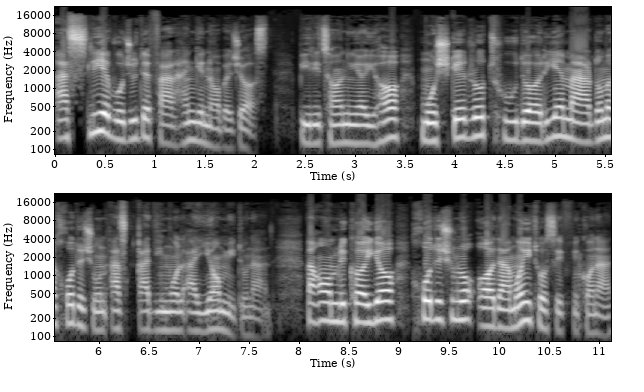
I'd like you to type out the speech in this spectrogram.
اصلی وجود فرهنگ نابجاست. بریتانیایی ها مشکل رو توداری مردم خودشون از قدیم الایام می‌دونن و آمریکایی ها خودشون رو آدمایی توصیف می‌کنن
